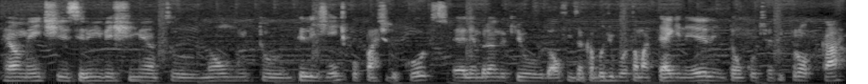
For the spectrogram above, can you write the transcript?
realmente seria um investimento não muito inteligente por parte do Colts. É, lembrando que o Dolphins acabou de botar uma tag nele, então o Colts vai ter que trocar.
